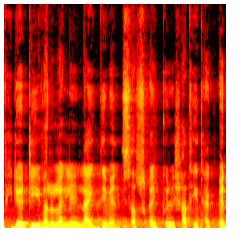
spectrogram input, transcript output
ভিডিওটি ভালো লাগলে লাইক দিবেন, সাবস্ক্রাইব করে সাথেই থাকবেন।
